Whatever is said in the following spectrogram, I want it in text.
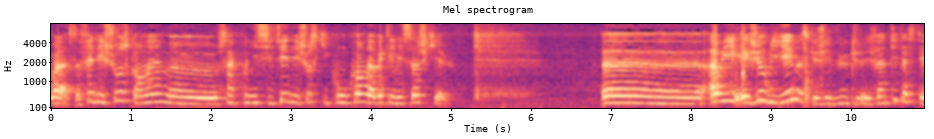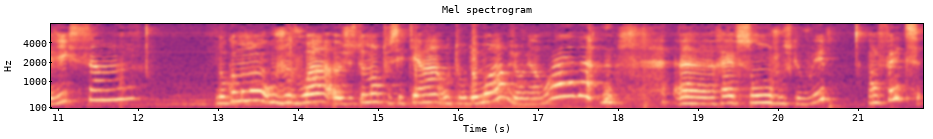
voilà, ça fait des choses quand même, synchronicité, des choses qui concordent avec les messages qu'il y a eu. Euh, ah oui, et j'ai oublié parce que j'ai vu que j'avais fait un petit astérix. Donc au moment où je vois euh, justement tous ces terrains autour de moi, je reviens à mon rêve, euh, rêve, songe ou ce que vous voulez. En fait,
